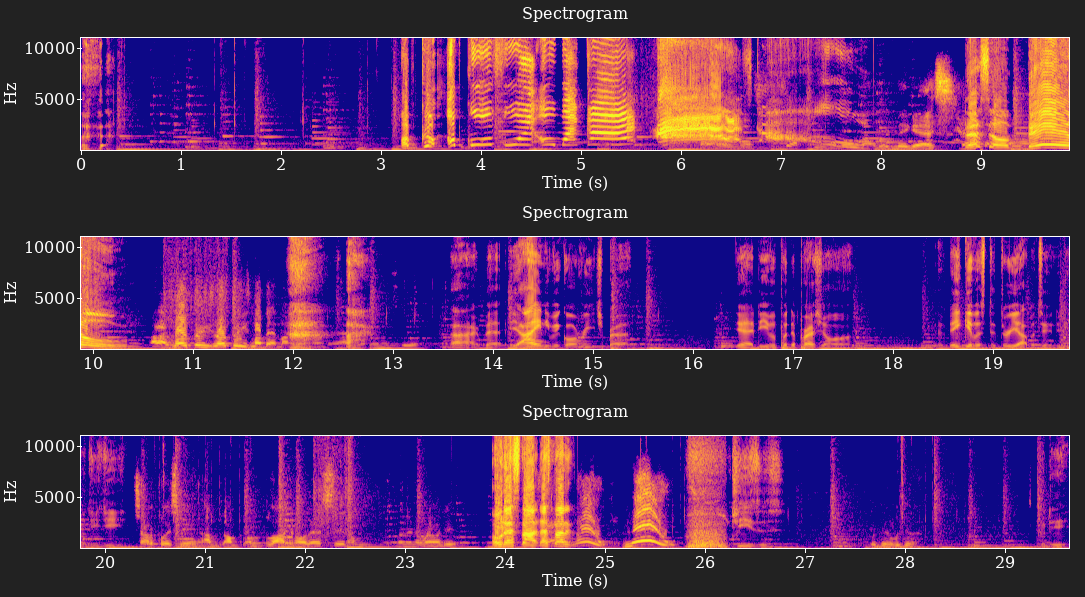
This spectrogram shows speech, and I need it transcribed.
I'm go. I'm going for it. Oh my god. Ah, big ass. That's a bail. All right, no threes, no threes. My bad, my bad, my bad. I didn't know that was All right, bet. Yeah, I ain't even gonna reach, bruh. Yeah, Diva, put the pressure on. If they give us the three opportunity, GG. Trying to push me. I'm, I'm, I'm blocking all that shit. I'm running around it. Oh, that's not. That's not. A, No, no. Jesus. We're good, we're good. Good D.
